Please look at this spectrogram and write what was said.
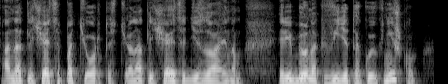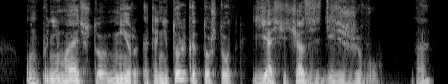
Она отличается потертостью, она отличается дизайном. Ребенок, видя такую книжку, он понимает, что мир – это не только то, что вот я сейчас здесь живу, да,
